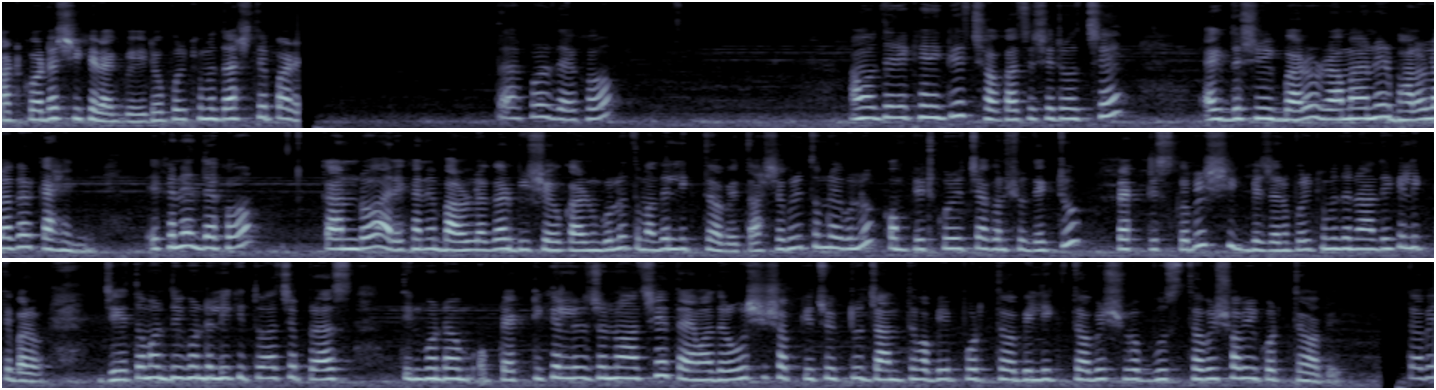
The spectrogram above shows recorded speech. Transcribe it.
আর্ট করাটা শিখে রাখবে এটা পরীক্ষার মধ্যে আসতে পারে? তারপর দেখো, আমাদের এখানে একটি ছক আছে, সেটা হচ্ছে এক দশমিক বারো রামায়ণের ভালো লাগার কাহিনী। এখানে দেখো কাণ্ড আর এখানে ভালো লাগার বিষয় কারণগুলো তোমাদের লিখতে হবে। তো আশা করি তোমরা এগুলো কমপ্লিট করেছ। এখন শুধু একটু প্র্যাকটিস করবে, শিখবে, যেন পরীক্ষার মধ্যে না দেখে লিখতে পারো। যেহেতু আমার দুই ঘণ্টা লিখিত আছে প্লাস তিন ঘণ্টা প্র্যাকটিক্যালের জন্য আছে, তাই আমাদের অবশ্যই সব কিছু একটু জানতে হবে, পড়তে হবে, লিখতে হবে সব বুঝতে হবে, সবই করতে হবে। তবে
